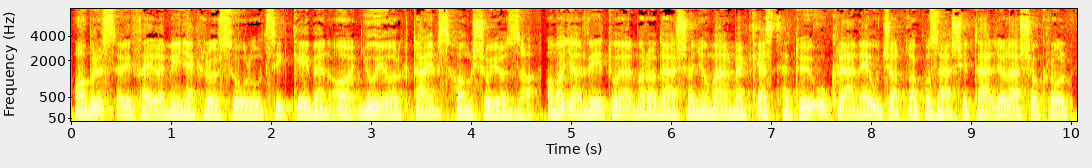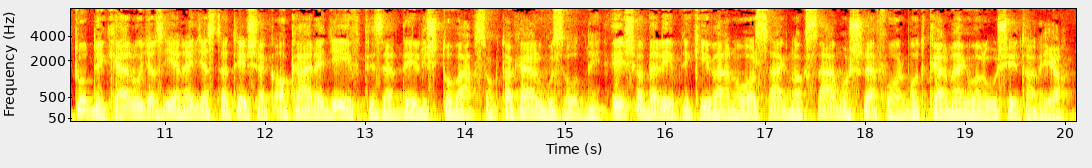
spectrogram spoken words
A brüsszeli fejleményekről szóló cikkében a New York Times hangsúlyozza, a magyar vétó elmaradása nyomán megkezdhető ukrán-EU csatlakozási tárgyalásokról tudni kell, hogy az ilyen egyeztetések akár egy évtizednél is tovább szoktak elhúzódni, és a belépni kívánó országnak számos reformot kell megvalósítania.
